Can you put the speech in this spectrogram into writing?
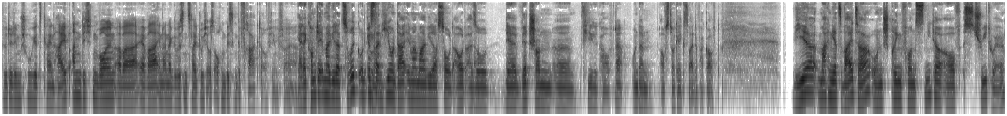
würde dem Schuh jetzt keinen Hype andichten wollen, aber er war in einer gewissen Zeit durchaus auch ein bisschen gefragter auf jeden Fall. Ja, ja der kommt ja immer wieder zurück und genau. ist dann hier und da immer mal wieder sold out. Also ja. der wird schon äh, viel gekauft ja. und dann auf StockX weiterverkauft. Wir machen jetzt weiter und springen von Sneaker auf Streetwear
